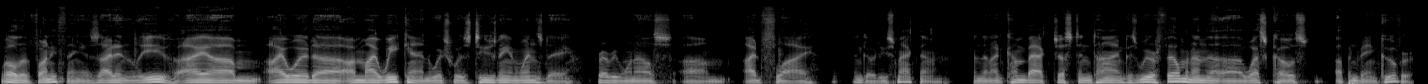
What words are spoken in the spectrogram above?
Well, the funny thing is, I didn't leave. I um I would uh, on my weekend, which was Tuesday and Wednesday for everyone else, um I'd fly and go do SmackDown, and then I'd come back just in time because we were filming on the uh, West Coast up in Vancouver.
